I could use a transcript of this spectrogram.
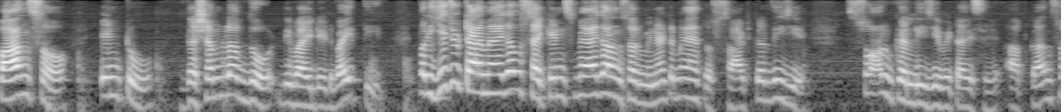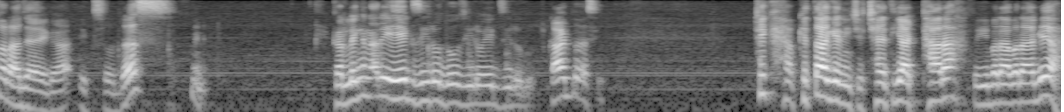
पाँच सौ इंटू दशमलव दो डिवाइडेड बाई तीन। पर ये जो टाइम आएगा, वो सेकंड्स में आएगा आंसर मिनट में है तो साठ कर दीजिए। सॉल्व कर लीजिए बेटा इसे। आपका आंसर आ जाएगा 110 मिनट कर लेंगे ना, अरे एक ज़ीरो, दो ज़ीरो, एक ज़ीरो, दो। काट दो ऐसे। ठीक अब कितना आ गया नीचे छतिया अट्ठारह तो ये बराबर आ गया।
